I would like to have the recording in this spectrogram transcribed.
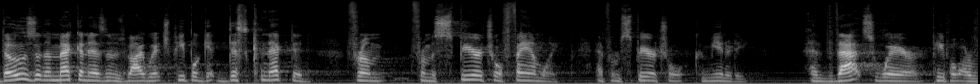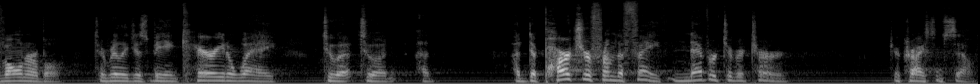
those are the mechanisms by which people get disconnected from, from a spiritual family and from spiritual community. And that's where people are vulnerable to really just being carried away to a, to a, a, a departure from the faith, never to return to Christ Himself.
